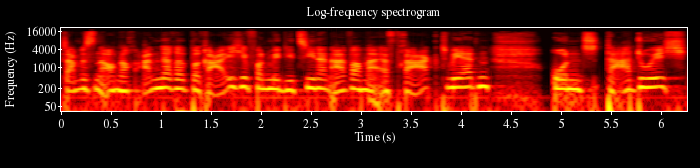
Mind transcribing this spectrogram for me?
da müssen auch noch andere Bereiche von Medizinern einfach mal erfragt werden. Und dadurch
